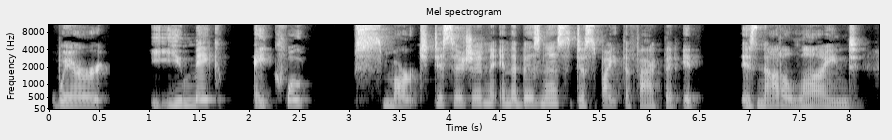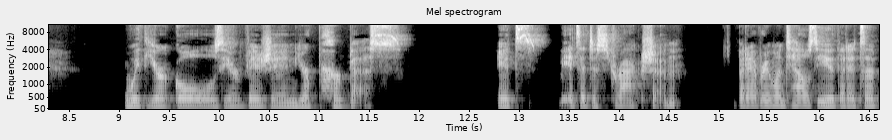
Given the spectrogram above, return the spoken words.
where you make a quote, smart decision in the business, despite the fact that it is not aligned with your goals, your vision, your purpose. It's, it's a distraction, but everyone tells you that it's a,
